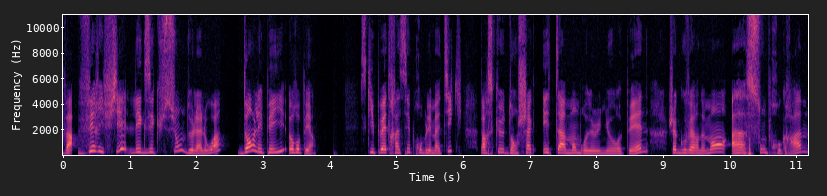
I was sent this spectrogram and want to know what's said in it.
va vérifier l'exécution de la loi dans les pays européens ce qui peut être assez problématique parce que dans chaque État membre de l'Union européenne, chaque gouvernement a son programme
